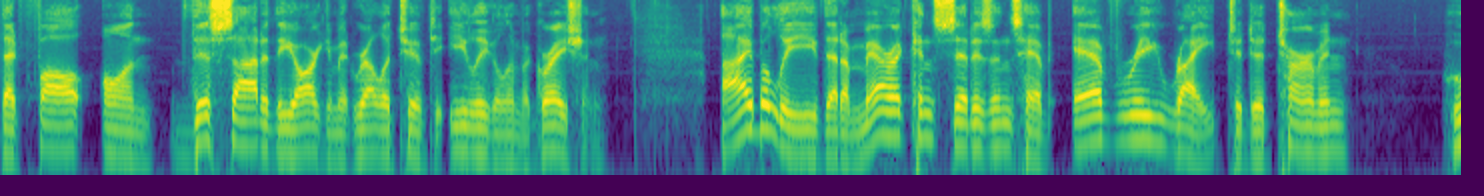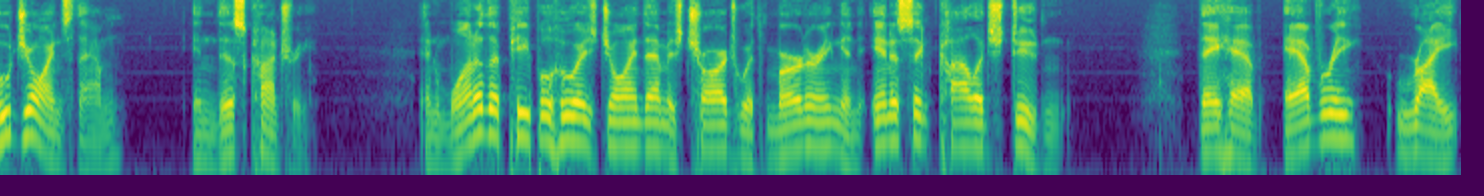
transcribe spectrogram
that fall on this side of the argument relative to illegal immigration. I believe that American citizens have every right to determine who joins them in this country. And one of the people who has joined them is charged with murdering an innocent college student. They have every right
